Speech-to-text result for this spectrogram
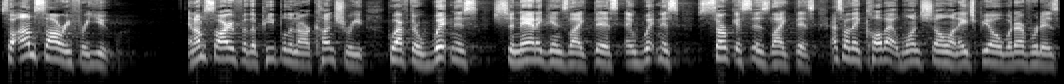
So I'm sorry for you. And I'm sorry for the people in our country who have to witness shenanigans like this and witness circuses like this. That's why they call that one show on HBO, whatever it is,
